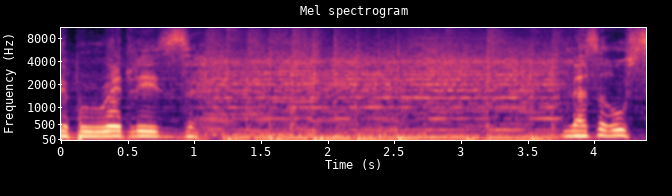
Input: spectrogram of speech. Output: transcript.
The Boo Radleys, Lazarus.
